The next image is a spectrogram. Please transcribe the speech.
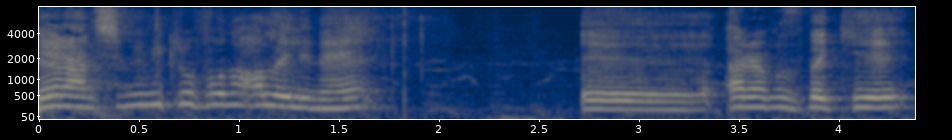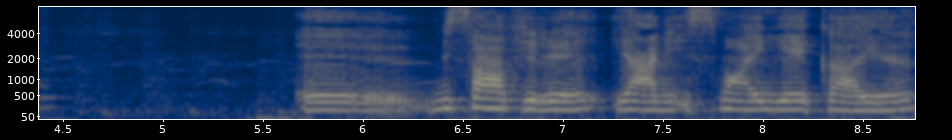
Levent şimdi mikrofonu al eline. Ee, aramızdaki e, misafiri yani İsmail YK'yı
